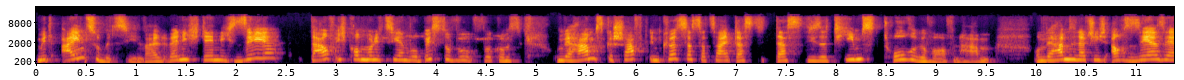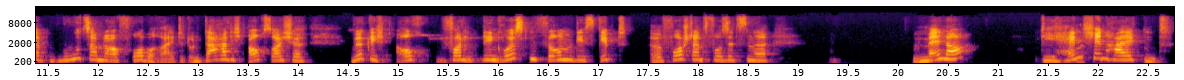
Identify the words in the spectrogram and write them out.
mit einzubeziehen, weil wenn ich den nicht sehe, darf ich kommunizieren, wo bist du, wo, wo kommst Und wir haben es geschafft in kürzester Zeit, dass, dass diese Teams Tore geworfen haben. Und wir haben sie natürlich auch sehr, sehr behutsam darauf vorbereitet. Und da hatte ich auch solche, wirklich auch von den größten Firmen, die es gibt, äh, Vorstandsvorsitzende, Männer, die Händchen haltend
